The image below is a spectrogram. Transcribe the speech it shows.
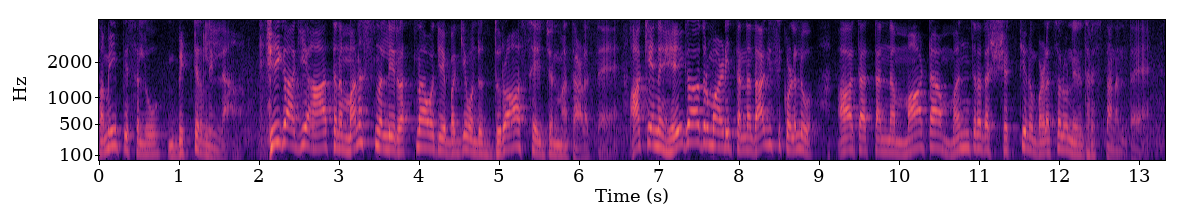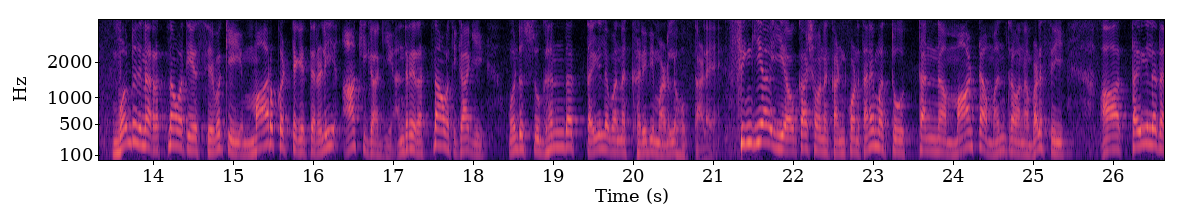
ಸಮೀಪಿಸಲು ಬಿಟ್ಟಿರಲಿಲ್ಲ. ಹೀಗಾಗಿ ಆತನ ಮನಸ್ಸಿನಲ್ಲಿ ರತ್ನಾವತಿಯ ಬಗ್ಗೆ ಒಂದು ದುರಾಸೆ ಜನ್ಮ ತಾಳುತ್ತೆ. ಆಕೆಯನ್ನು ಹೇಗಾದರೂ ಮಾಡಿ ತನ್ನದಾಗಿಸಿಕೊಳ್ಳಲು ಆತ ತನ್ನ ಮಾಟ ಮಂತ್ರದ ಶಕ್ತಿಯನ್ನು ಬಳಸಲು ನಿರ್ಧರಿಸ್ತಾನಂತೆ. ಒಂದು ದಿನ ರತ್ನಾವತಿಯ ಸೇವಕಿ ಮಾರುಕಟ್ಟೆಗೆ ತೆರಳಿ ಆಕೆಗಾಗಿ, ಅಂದರೆ ರತ್ನಾವತಿಗಾಗಿ ಒಂದು ಸುಗಂಧ ತೈಲವನ್ನು ಖರೀದಿ ಮಾಡಲು ಹೋಗ್ತಾಳೆ. ಸಿಂಗಿಯಾ ಈ ಅವಕಾಶವನ್ನು ಕಂಡ್ಕೊಳ್ತಾನೆ ಮತ್ತು ತನ್ನ ಮಾಟ ಮಂತ್ರವನ್ನು ಬಳಸಿ ಆ ತೈಲದ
